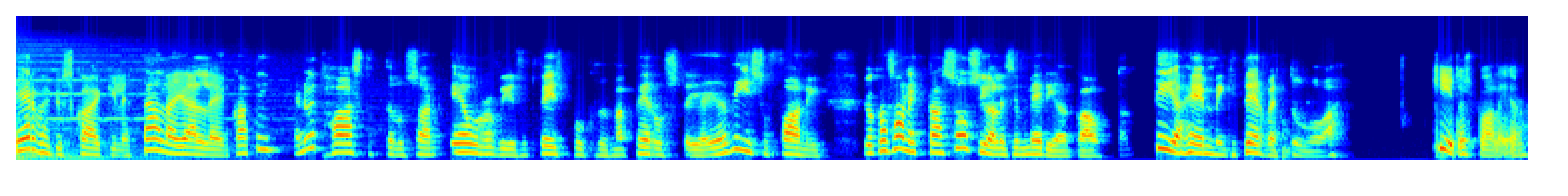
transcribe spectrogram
Tervehdys kaikille. Täällä jälleen Kati. Ja nyt haastattelussa on Euroviisut Facebook-ryhmän perustaja ja Viisu-fani, joka fanittaa sosiaalisen median kautta. Tiia Hemminki, tervetuloa. Kiitos paljon.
